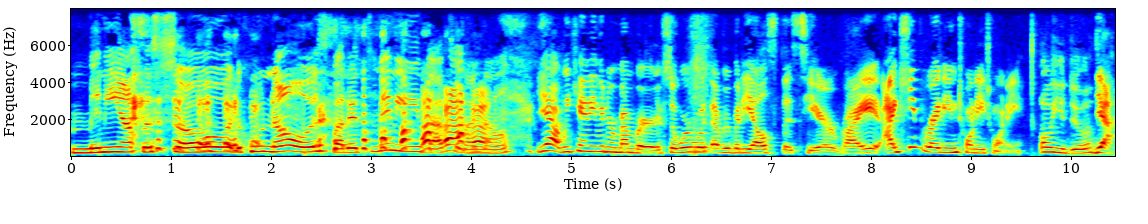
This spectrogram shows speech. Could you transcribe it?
mini episode. Who knows? But it's mini. That's what I know. Yeah, we can't even remember. So we're with everybody else this year, right? I keep writing 2020. Oh, you do? Yeah.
